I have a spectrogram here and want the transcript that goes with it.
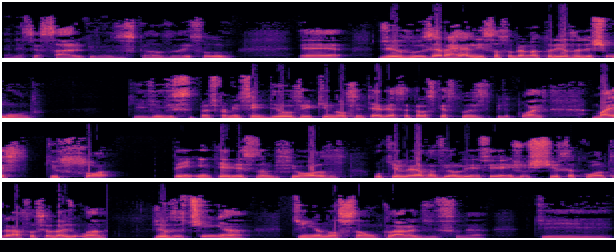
É necessário que venham os escândalos. Né? Isso, é, Jesus era realista sobre a natureza deste mundo que vive praticamente sem Deus e que não se interessa pelas questões espirituais, mas que só tem interesses ambiciosos, o que leva à violência e à injustiça contra a sociedade humana. Jesus tinha tinha noção clara disso, né? Que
